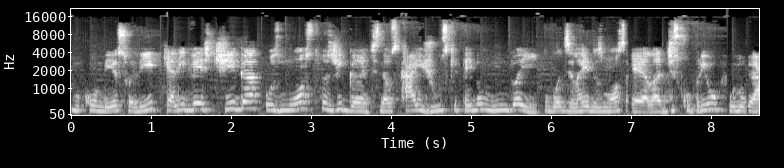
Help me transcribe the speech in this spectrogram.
no começo ali, que ela investiga os monstros gigantes, né? Os kaijus que tem no mundo aí. O Godzilla Rei dos Monstros, ela descobriu o lugar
